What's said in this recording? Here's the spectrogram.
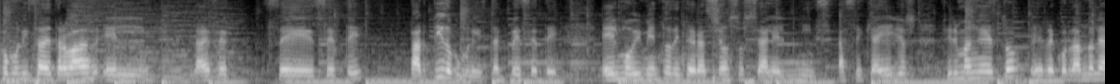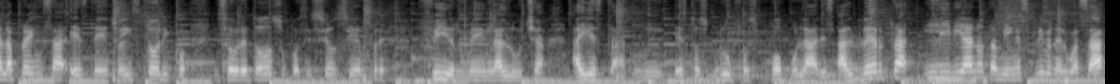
Comunista de Trabajo, la FCCT, Partido Comunista, el PCT, el Movimiento de Integración Social, el MIS. Así que a ellos firman esto, eh, recordándole a la prensa este hecho histórico y sobre todo su posición siempre firme en la lucha. Ahí están estos grupos populares. Alberta Liriano también escribe en el WhatsApp.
